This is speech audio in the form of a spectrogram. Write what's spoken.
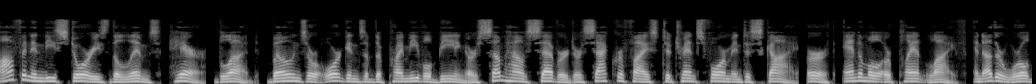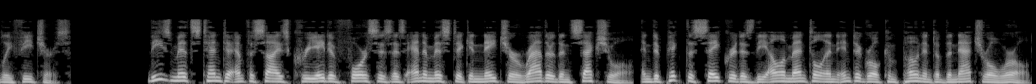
Often in these stories the limbs, hair, blood, bones or organs of the primeval being are somehow severed or sacrificed to transform into sky, earth, animal or plant life, and other worldly features. These myths tend to emphasize creative forces as animistic in nature rather than sexual, and depict the sacred as the elemental and integral component of the natural world.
